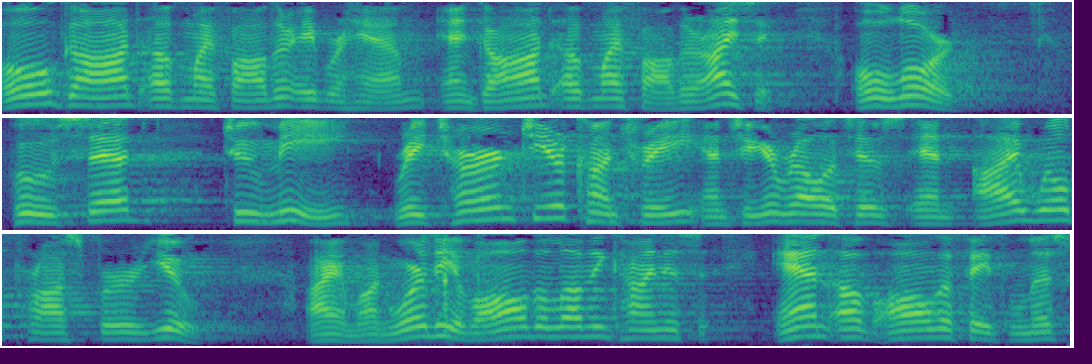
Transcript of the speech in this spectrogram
O God of my father Abraham, and God of my father Isaac, O Lord, who said to me, Return to your country and to your relatives, and I will prosper you. I am unworthy of all the loving kindness and of all the faithfulness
